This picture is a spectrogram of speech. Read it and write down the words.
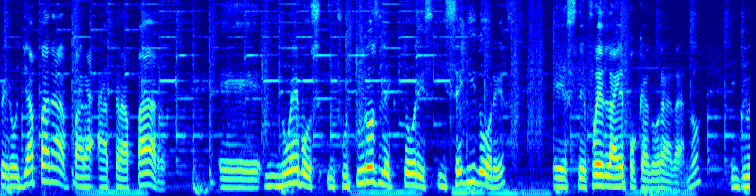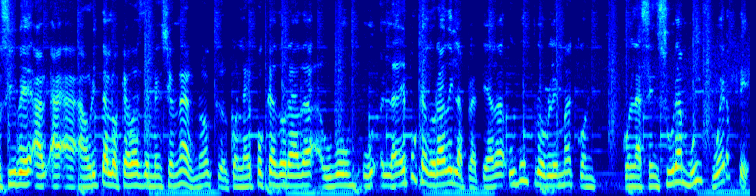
pero ya para, para atrapar eh, nuevos y futuros lectores y seguidores, este, fue la época dorada, ¿no? Inclusive ahorita lo acabas de mencionar, ¿no? Con la época dorada hubo la época dorada y la plateada hubo un problema con, con la censura muy fuerte.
